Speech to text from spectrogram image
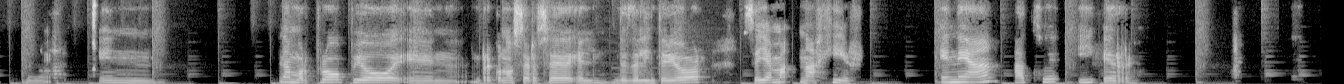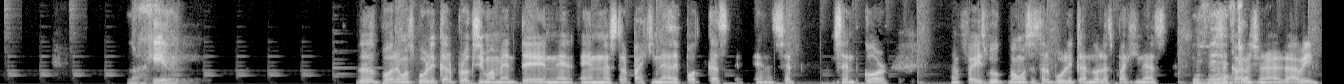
en, amor propio, en reconocerse desde el interior. Se llama Nahir. N-A-H-I-R. Nahir. Los podremos publicar próximamente en, nuestra página de podcast, en Sendcore, en Facebook. Vamos a estar publicando las páginas que se acaba de mencionar Gaby.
